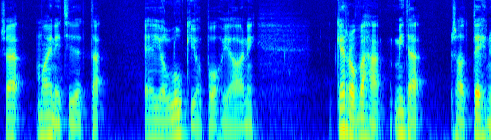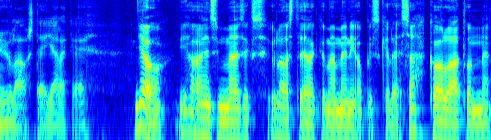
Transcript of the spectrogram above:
sä mainitsit, että ei ole lukiopohjaa, niin kerro vähän, mitä sä oot tehnyt yläasteen jälkeen? Joo, ihan ensimmäiseksi yläasteen jälkeen mä menin opiskelemaan sähköalaa tonne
